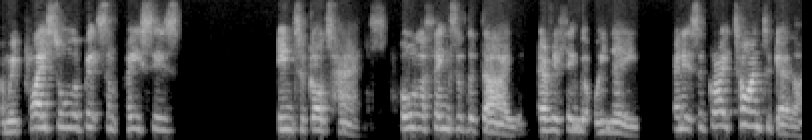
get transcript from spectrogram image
And we place all the bits and pieces into God's hands, all the things of the day, everything that we need. And it's a great time together.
